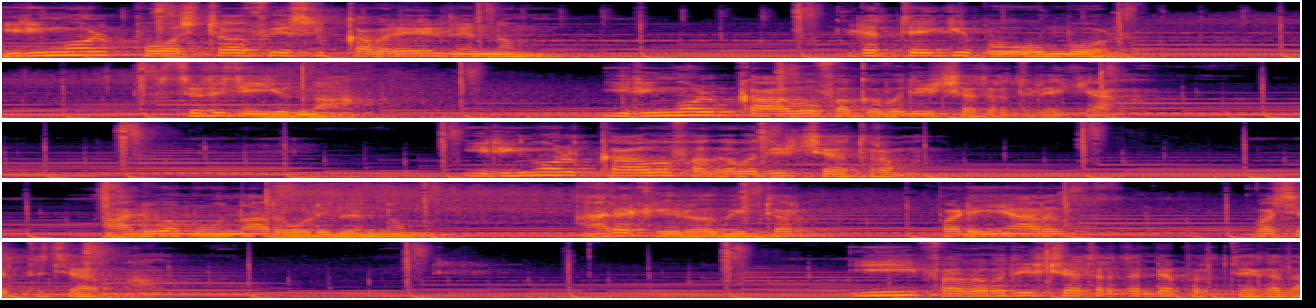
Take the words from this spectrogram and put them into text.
ഇരിങ്ങോൾ പോസ്റ്റ് ഓഫീസ് കവലയിൽ നിന്നും ഇടത്തേക്ക് പോകുമ്പോൾ സ്ഥിതി ചെയ്യുന്ന ഇരിങ്ങോൾക്കാവ് ഭഗവതി ക്ഷേത്രത്തിലേക്കാണ്. ഇരിങ്ങോൾക്കാവ് ഭഗവതി ക്ഷേത്രം ആലുവ മൂന്നാർ റോഡിൽ നിന്നും അര കിലോമീറ്റർ പടിഞ്ഞാറ് വശത്ത് ചേർന്നാണ്. ഈ ഭഗവതി ക്ഷേത്രത്തിന്റെ പ്രത്യേകത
